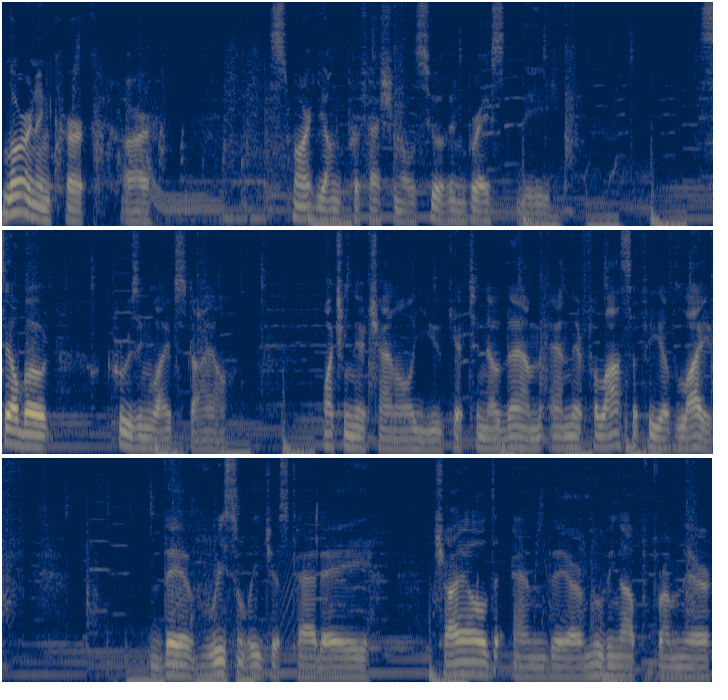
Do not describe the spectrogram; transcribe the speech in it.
Lauren and Kirk are smart young professionals who have embraced the sailboat cruising lifestyle. Watching their channel, you get to know them and their philosophy of life. They have recently just had a child and they're moving up from their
